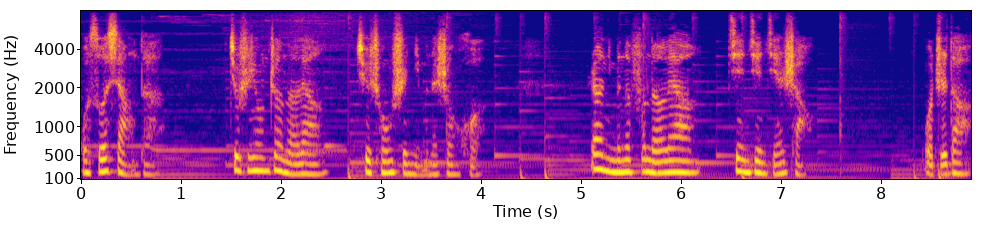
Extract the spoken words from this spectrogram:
我所想的，就是用正能量去充实你们的生活，让你们的负能量渐渐减少。我知道，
